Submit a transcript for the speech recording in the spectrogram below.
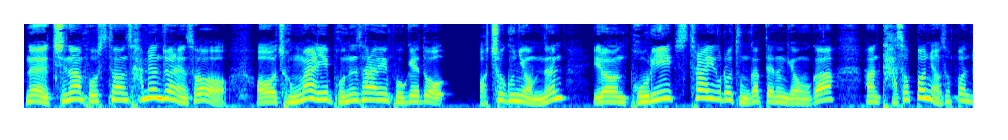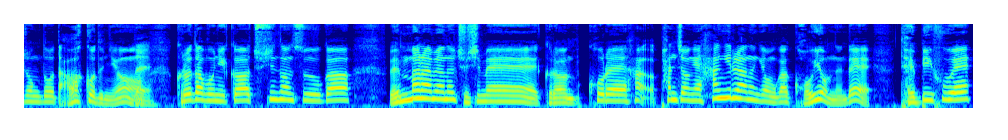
네, 지난 보스턴 3연전에서 어, 정말 이 보는 사람이 보기에도 어처구니 없는 이런 볼이 스트라이크로 둔갑되는 경우가 한 다섯 번, 여섯 번 정도 나왔거든요. 네. 그러다 보니까 추신수 선수가 웬만하면은 주심의 그런 콜의 판정에 항의를 하는 경우가 거의 없는데 데뷔 후에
